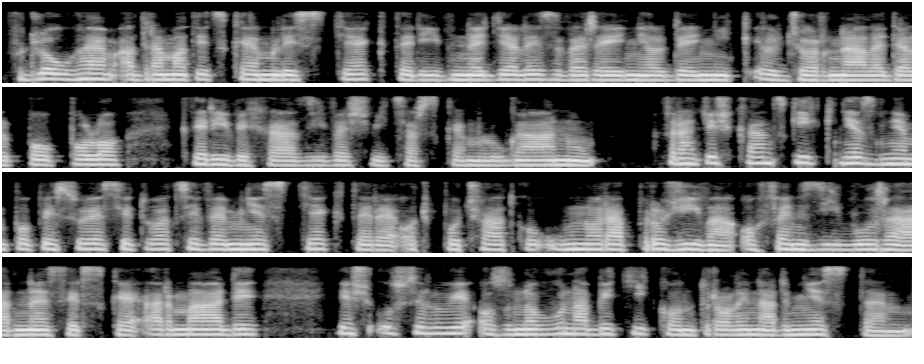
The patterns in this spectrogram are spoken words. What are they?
v dlouhém a dramatickém listě, který v neděli zveřejnil deník Il Giornale del Popolo, který vychází ve švýcarském Lugánu. Františkánský kněz v něm popisuje situaci ve městě, které od počátku února prožívá ofenzívu řádné syrské armády, jež usiluje o znovu nabití kontroly nad městem.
